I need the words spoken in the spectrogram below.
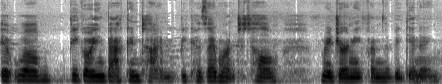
it will be going back in time because I want to tell my journey from the beginning.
